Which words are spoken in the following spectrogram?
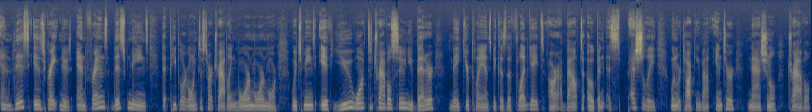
And this is great news. And friends, this means that people are going to start traveling more and more and more, which means if you want to travel soon, you better make your plans because the floodgates are about to open, especially when we're talking about international travel.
